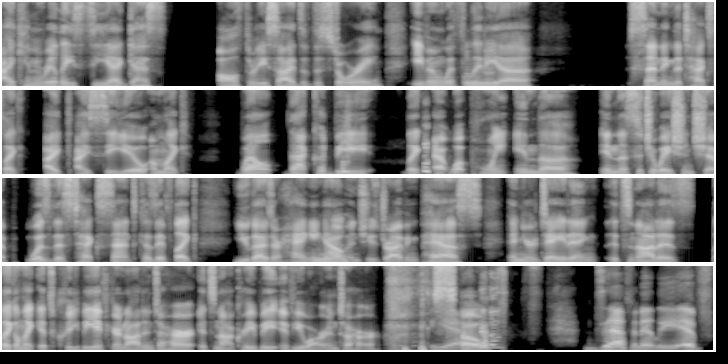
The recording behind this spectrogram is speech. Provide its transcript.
I can really see, I guess, all three sides of the story. Even with Mhm. Lydia sending the text like, I I see you. I'm like, well, that could be like at what point in the in the situationship was this text sent? Because if like you guys are hanging out and she's driving past and you're dating, it's not as like I'm like, it's creepy if you're not into her. It's not creepy if you are into her. Yeah. so Definitely. If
